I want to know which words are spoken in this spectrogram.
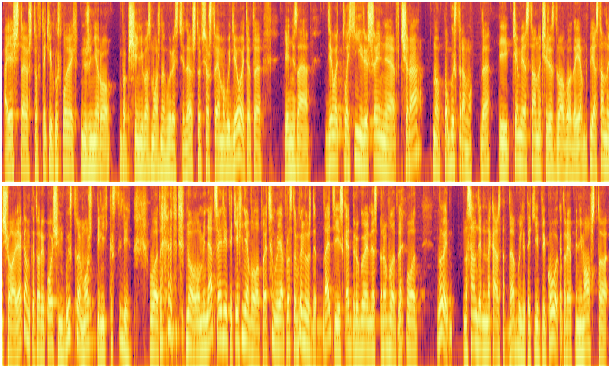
а я считаю, что в таких условиях инженеру вообще невозможно вырасти, да, что все, что я могу делать, это, я не знаю, делать плохие решения вчера, ну, по-быстрому, да, и кем я стану через два года? Я, я стану человеком, который очень быстро может пилить костыли, вот. Но у меня целей таких не было, поэтому я просто вынужден дать и искать другое место работы, вот. Ну, и на самом деле на каждом, да, были такие приколы, которые я понимал, что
